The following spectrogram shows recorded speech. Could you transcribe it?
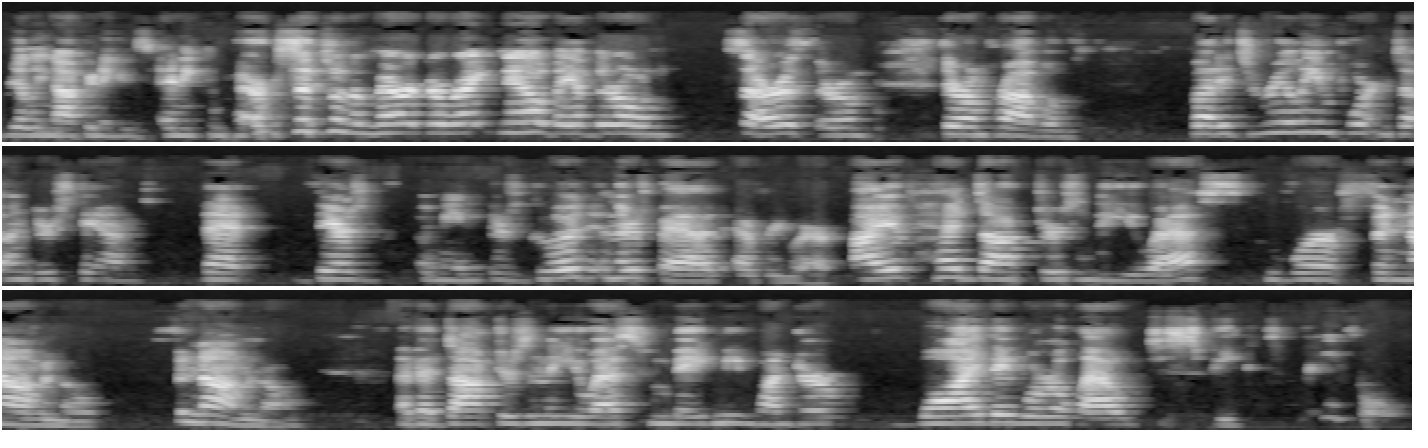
really not going to use any comparisons with America right now. They have their own sorrows, their own their own problems. But it's really important to understand that there's I mean, there's good and there's bad everywhere. I have had doctors in the US who were phenomenal, phenomenal. I've had doctors in the US who made me wonder why they were allowed to speak to people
